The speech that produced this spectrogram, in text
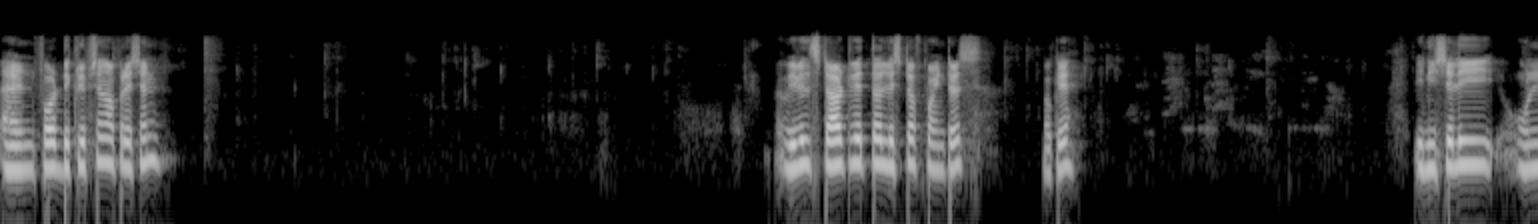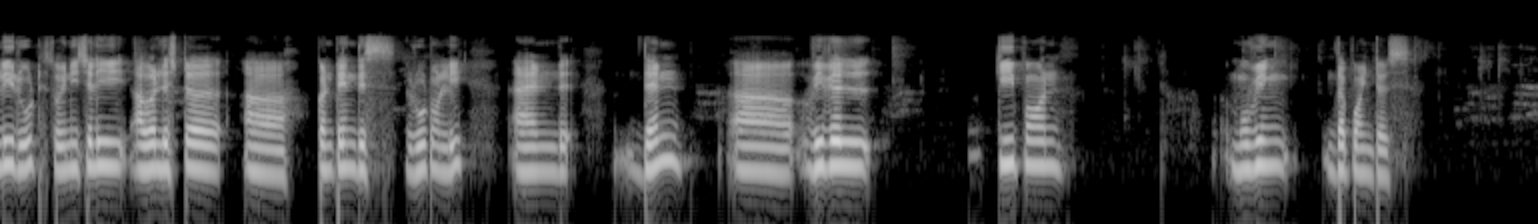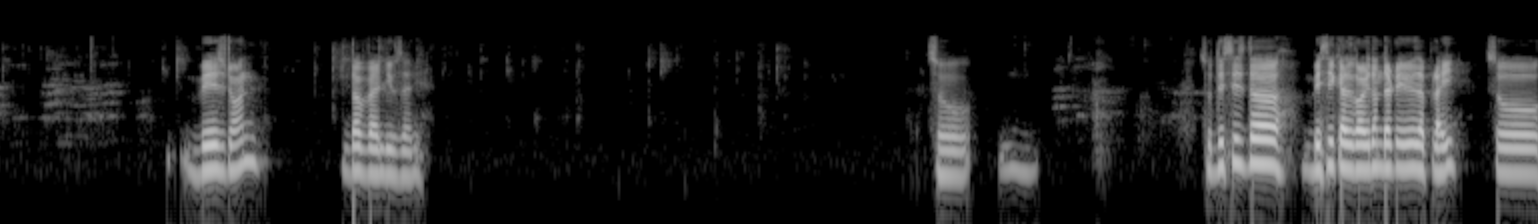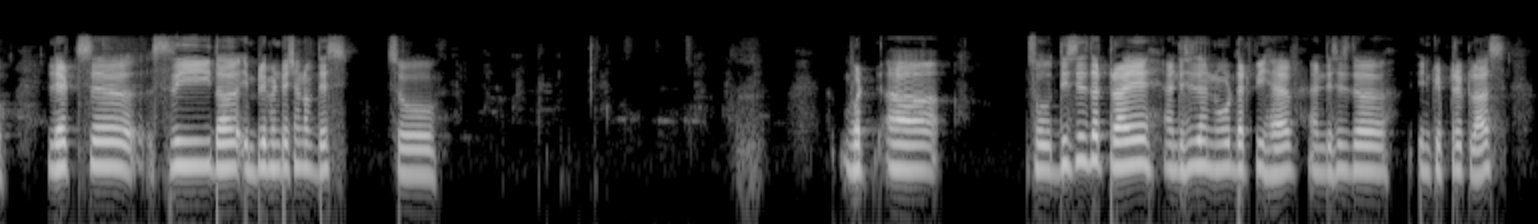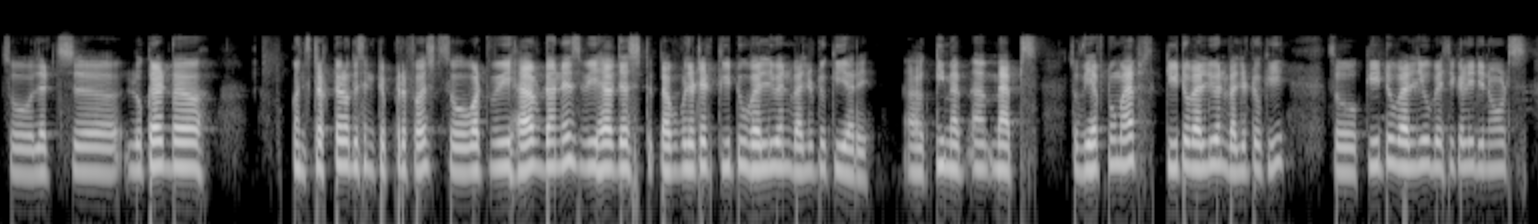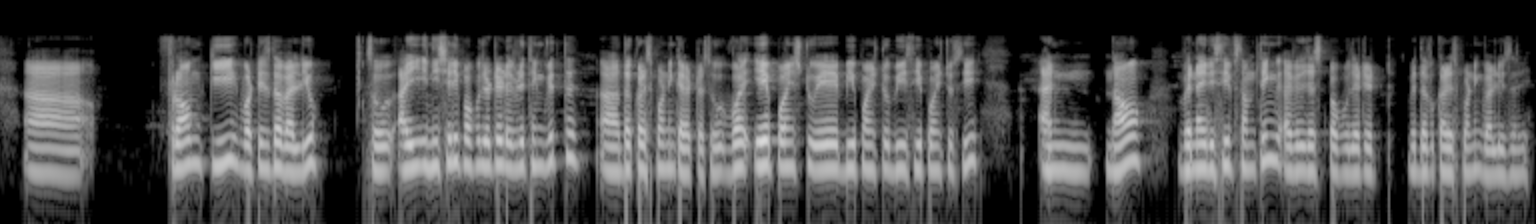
And for decryption operation we will start with a list of pointers okay. Initially only root so initially our list uh, uh, contain this root only. And then uh, we will keep on moving the pointers. Based on the values array so so this is the basic algorithm that we will apply. So let's uh, see the implementation of this. So what uh, so this is the trie and this is the node that we have and this is the encryptor class. So let's uh, look at the constructor of this encryptor first so what we have done is we have just populated key to value and value to key array uh, key map uh, maps. So we have two maps, key to value and value to key. So key to value basically denotes uh, from key what is the value. So I initially populated everything with uh, the corresponding character. So A points to A, B points to B, C points to C, and now when I receive something, I will just populate it with the corresponding values array.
